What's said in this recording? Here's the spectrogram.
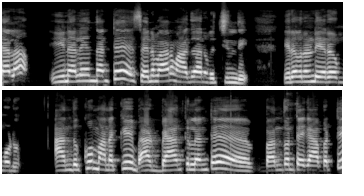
నెల ఈ నెల ఏంటంటే శనివారం ఆదివారం వచ్చింది. ఇరవై రెండు ఇరవై మూడు. అందుకు మనకి బ్యాంకులు అంటే బంద్ ఉంటాయి కాబట్టి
